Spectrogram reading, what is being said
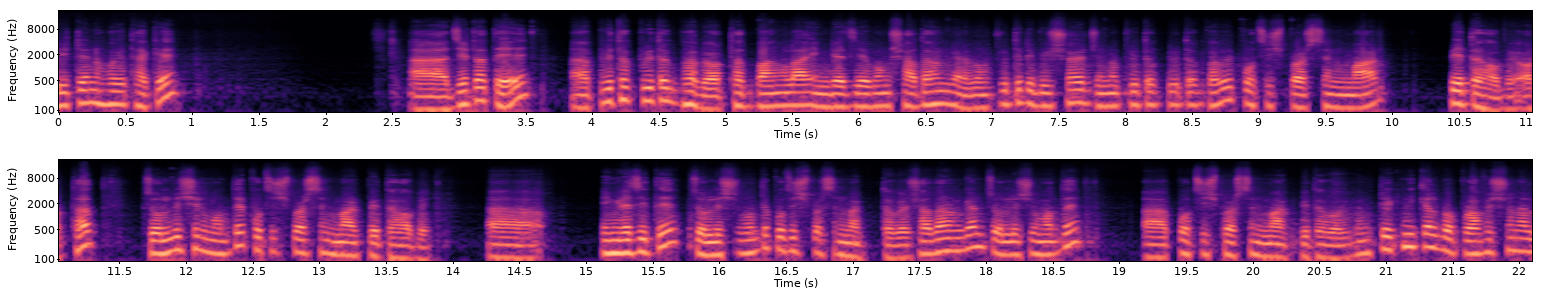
রিটেন হয়ে থাকে যেটাতে পৃথক পৃথকভাবে, অর্থাৎ বাংলা, ইংরেজি এবং সাধারণ জ্ঞান এবং প্রতিটি বিষয়ের জন্য পৃথক পৃথকভাবে পঁচিশ পার্সেন্ট মার্ক পেতে হবে। অর্থাৎ চল্লিশের মধ্যে পঁচিশ পার্সেন্ট মার্ক পেতে হবে। ইংরেজিতে চল্লিশের মধ্যে পঁচিশ পার্সেন্ট মার্ক পেতে হবে। সাধারণ জ্ঞান চল্লিশের মধ্যে পঁচিশ পার্সেন্ট মার্ক পেতে হবে। এবং টেকনিক্যাল বা প্রফেশনাল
